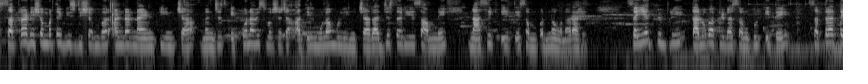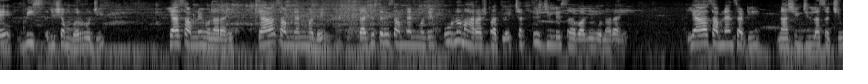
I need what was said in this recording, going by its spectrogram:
सतरा डिसेंबर ते वीस डिसेंबर अंडर नाईन्टीनच्या म्हणजेच एकोणावीस वर्षाच्या आतील मुलामुलींच्या राज्यस्तरीय सामने नाशिक येथे संपन्न होणार आहेत. सय्यद पिंपरी तालुका क्रीडा संकुल इथे सतरा ते वीस डिसेंबर रोजी ह्या सामने होणार आहेत. त्या सामन्यांमध्ये राज्यस्तरीय सामन्यांमध्ये पूर्ण महाराष्ट्रातले छत्तीस जिल्हे सहभागी होणार आहेत. या सामन्यांसाठी नाशिक जिल्हा सचिव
